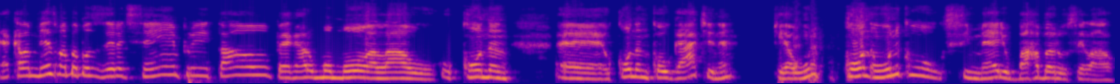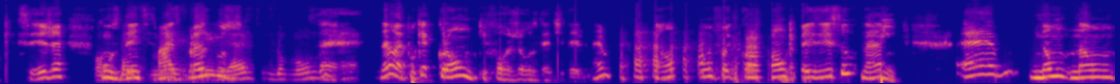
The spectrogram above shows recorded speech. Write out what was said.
é aquela mesma baboseira de sempre e tal. Pegaram o Momoa lá, o, o Conan, é, o Conan Colgate, né? Que é o único, Conan, o único cimério bárbaro, sei lá, o que seja, com, com os dentes, dentes mais, mais brancos do mundo. É, não, é porque Kron que forjou os dentes dele, né? Então, não foi Kron que fez isso, né? É, não, não,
